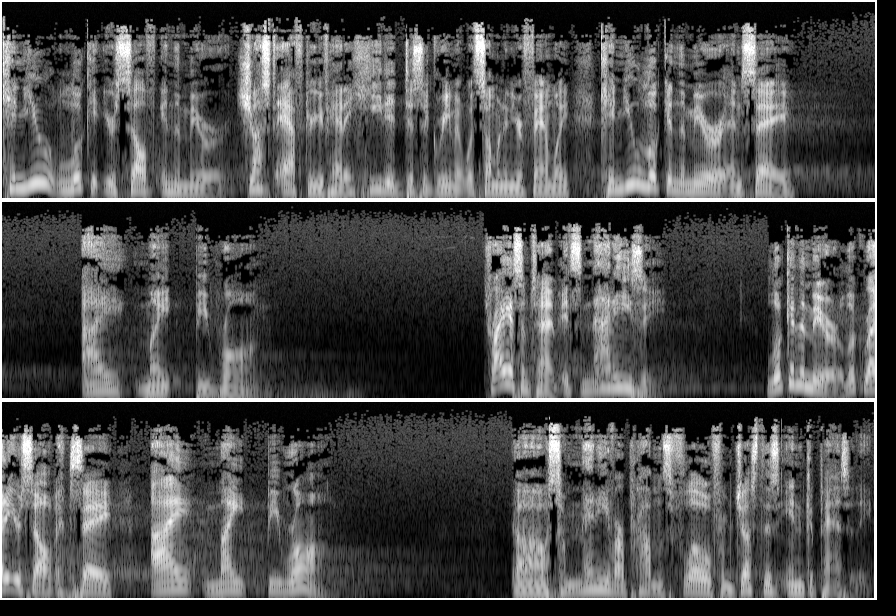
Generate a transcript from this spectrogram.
Can you look at yourself in the mirror just after you've had a heated disagreement with someone in your family? Can you look in the mirror and say, I might be wrong? Try it sometime. It's not easy. Look in the mirror, look right at yourself, and say, I might be wrong. Oh, so many of our problems flow from just this incapacity.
